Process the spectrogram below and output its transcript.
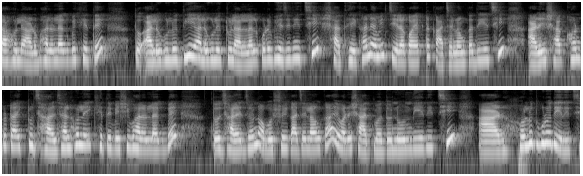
তাহলে আরও ভালো লাগবে খেতে। তো আলুগুলো দিয়ে আলুগুলো একটু লাল লাল করে ভেজে নিচ্ছি। সাথে এখানে আমি চেরা কয়েকটা কাঁচা লঙ্কা দিয়েছি। আর এই শাক ঘন্টটা একটু ঝাল ঝাল হলেই খেতে বেশি ভালো লাগবে। তো ঝালের জন্য অবশ্যই কাঁচা লঙ্কা, এবারে স্বাদ মতো নুন দিয়ে দিচ্ছি। আর হলুদ গুঁড়ো দিয়ে দিচ্ছি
